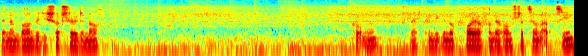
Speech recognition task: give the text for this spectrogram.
Wenn, dann bauen wir die Schutzschilde noch. Gucken. Vielleicht können die genug Feuer von der Raumstation abziehen.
